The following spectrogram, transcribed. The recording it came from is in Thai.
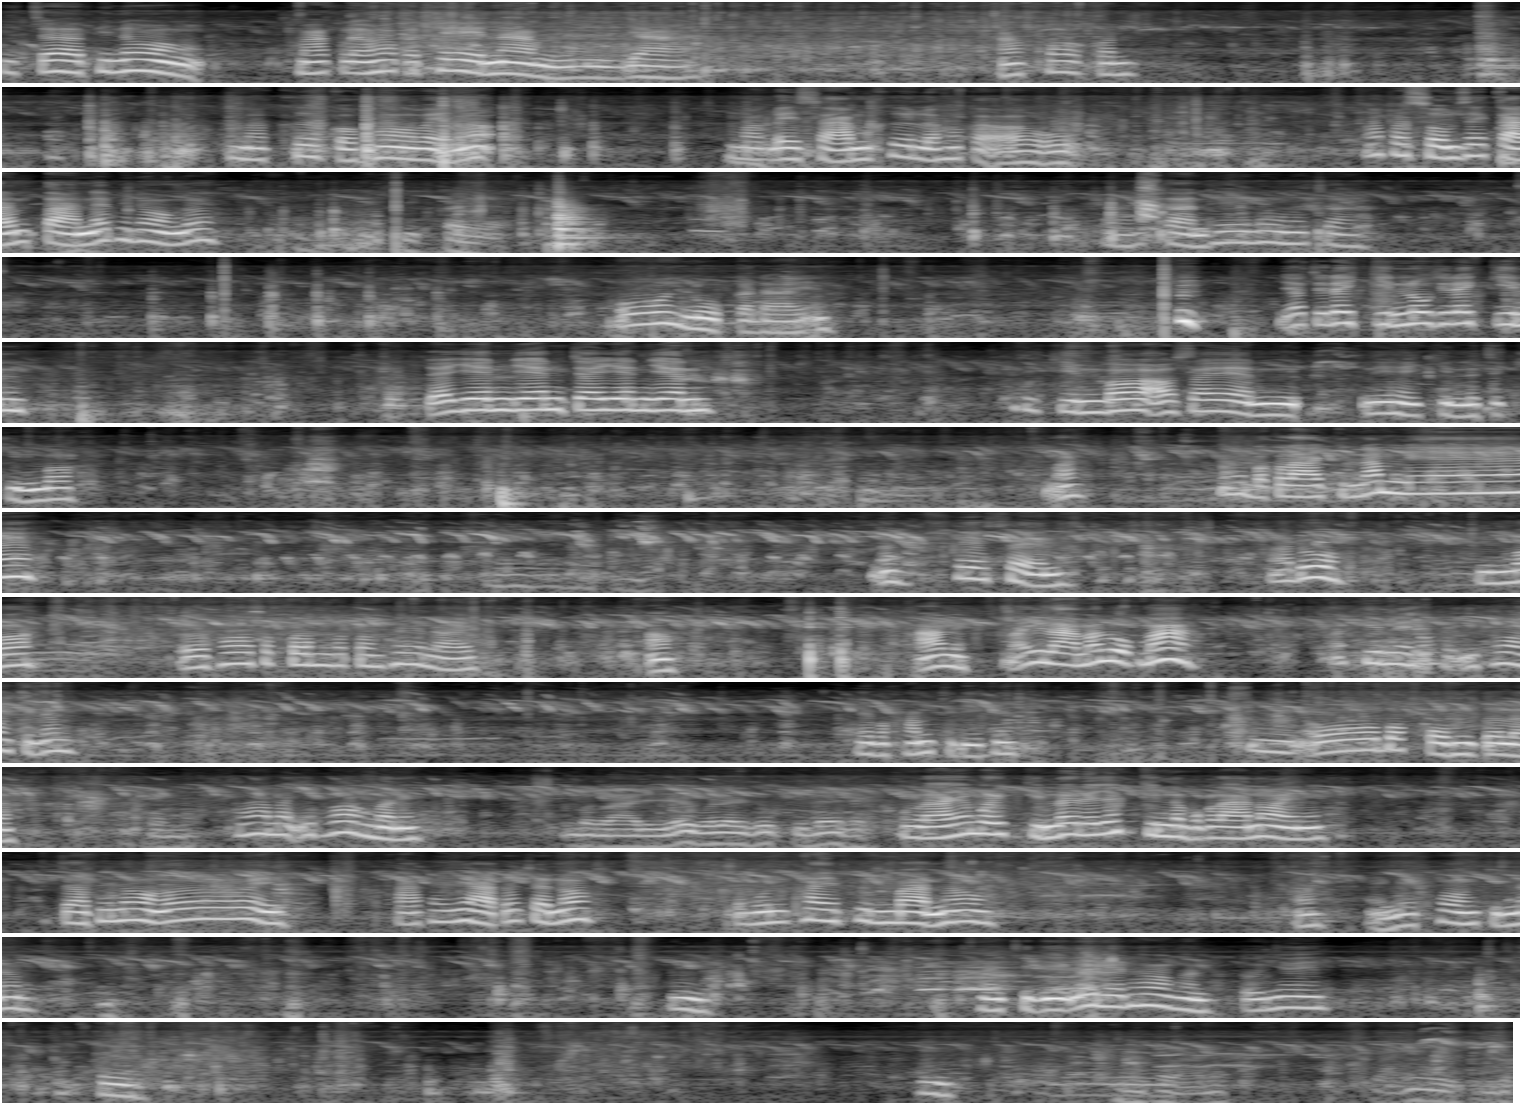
นี่จ้าพี่น้องมักแล้วเฮากระเทน้ำนันยาเอาข้อก่อนมักเครื่องก็ห่อไว้เนาะมักได้สามคืนแล้วเขาก็เอามาผสมใส่กากน้ำตาลได้พี่น้องเด้อน้ำตาลเทลงนะจ๊ะโอ้ยลูกกระได้ ดี๋ยวจะได้กินลูกจะได้กินใจเย็นเย็นใจเย็นเย็นจะกินบ่เอาใส่นนี่ให้กินแล้วจะกินบ่มาให้บักลากินน้ำแหน่นะเทใส่นมาดู กินบ่เออพ่อสักก้อนก็ต้องเทหลายเอา เอานี่มาอีหลามาลูกมา มากินนี่ให้อีพ่อกินน้ำให้บักคำสิดีแค่อืมโอ้บักขมตัวละผมมามาอีท้องมานี่บางรายเดี๋ยวไม่ได้ลูกกินได้เลยบักหลายังไม่ได้กินเลยเดี๋ยวจะกินนะบักหลาหน่อยนี่จ้าพี่น้องเอ้ยขาพยาธิเนาะจ้ะเนาะสมุนไพรพื้นบ้านเฮาอะให้แม่ท้องกินน้ำอืม ให้กินอีกเลยแม่ท้องกันตัวใหญ่เอออืมมีตัวไหนหลังมือกินดู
